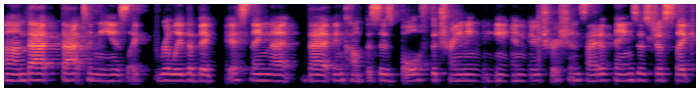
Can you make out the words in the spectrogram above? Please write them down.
Um, that that to me is like really the biggest thing that that encompasses both the training and nutrition side of things is just like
